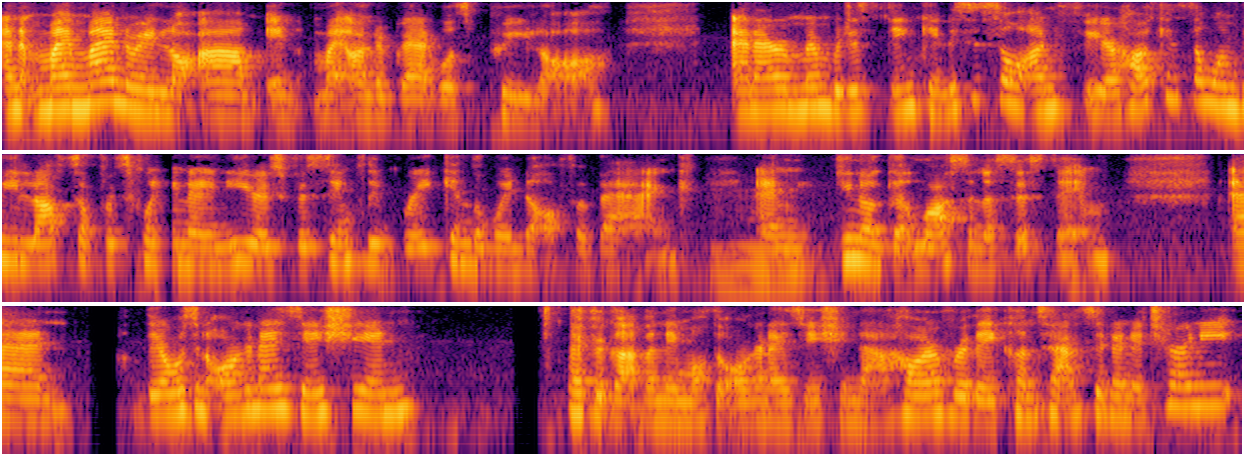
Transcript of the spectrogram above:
And my minor in law, um, in my undergrad was pre-law. And I remember just thinking, this is so unfair. How can someone be locked up for 29 years for simply breaking the window of a bank Mm. and you know get lost in the system? And there was an organization, I forgot the name of the organization now. However, they contacted an attorney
